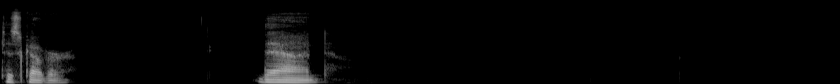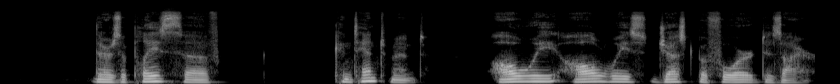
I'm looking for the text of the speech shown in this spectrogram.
discover that there's a place of contentment always always just before desire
